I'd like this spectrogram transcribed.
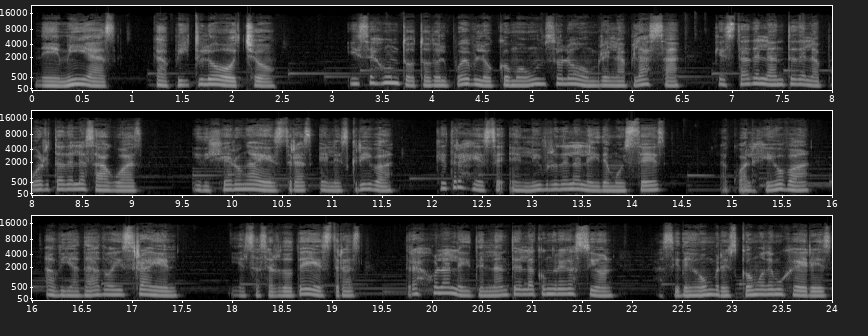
Nehemías, capítulo 8. Y se juntó todo el pueblo como un solo hombre en la plaza que está delante de la puerta de las aguas, y dijeron a Esdras el escriba que trajese el libro de la ley de Moisés, la cual Jehová había dado a Israel, y el sacerdote Esdras trajo la ley delante de la congregación, así de hombres como de mujeres,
